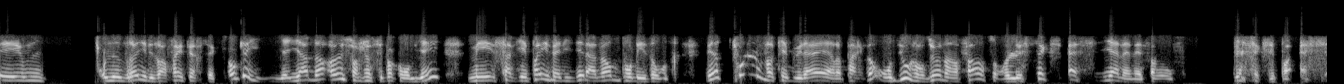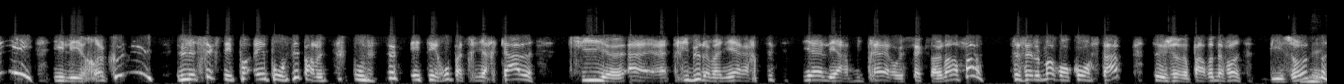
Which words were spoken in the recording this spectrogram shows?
Et, on nous dirait qu'il y a des enfants intersexes. OK, il y, en a un sur je ne sais pas combien, mais ça ne vient pas invalider la norme pour les autres. Mais là, tout le vocabulaire, par exemple, on dit aujourd'hui un enfant sur le sexe assigné à la naissance. Le sexe n'est pas assigné, il est reconnu. Le sexe n'est pas imposé par le dispositif hétéropatriarcal qui euh, attribue de manière artificielle et arbitraire un sexe à un enfant. C'est seulement qu'on constate, je pardonne la bisoune,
